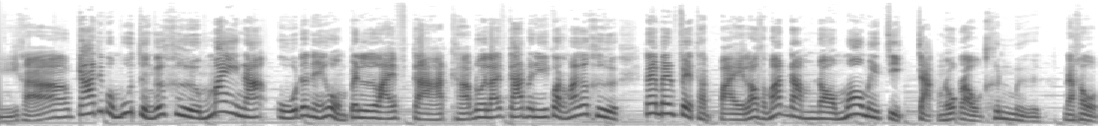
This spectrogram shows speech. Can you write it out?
นี้ครับ การ์ดที่ผมพูดถึงก็คือไม่นะอูดนั่นเองครับผมเป็นไลฟ์การ์ดครับ โดยไลฟ์การ์ดใบนี้กว่าสามารถก็คือในเบนเฟสถัดไป เราสามารถนำ normal magic จากนกเราขึ้นมือ นะครับผม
